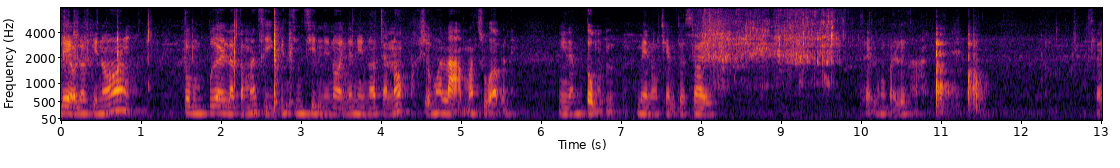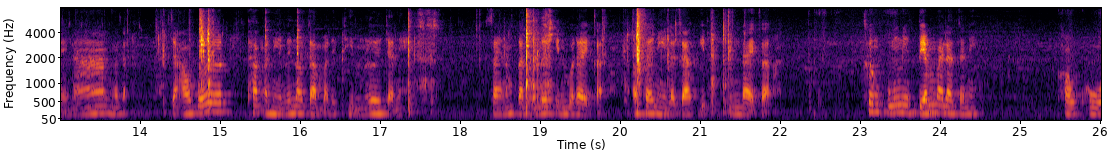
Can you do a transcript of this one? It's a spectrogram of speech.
แล้วแล้วพี่น้องต้มเปื่อยแล้วก็มาสีเป็นชิ้นๆหน่อยๆนั่นนี่เนาะจ้ะเนาะจะมาลาบมาสัวบันี้นี่น้ำต้มแม่น้องแชมจะใส่ ใส่ลงไปเลยค่ะ ใส่น้ำแล้วก็จะเอาเบิร์ดทั้งอันนี้เลยเนาะจำบัดได้ทิมเลยจ้ะนี่ใส่น้ำกันไปเลยกินบ่ได้ก็เอาใส่นี่แล้วจะกินกินได้ก็เครื่องปรุงนี่เตรียมไว้แล้วจ้ะนี่ข้าวคั่ว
